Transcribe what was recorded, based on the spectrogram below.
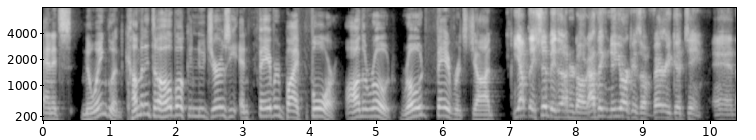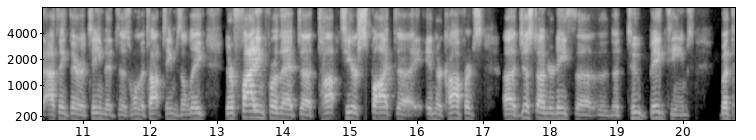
And it's New England coming into Hoboken, New Jersey, and favored by four on the road. Road favorites, John. Yep, they should be the underdog. I think New York is a very good team, and I think they're a team that is one of the top teams in the league. They're fighting for that uh, top tier spot uh, in their conference, uh, just underneath uh, the, the two big teams. But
